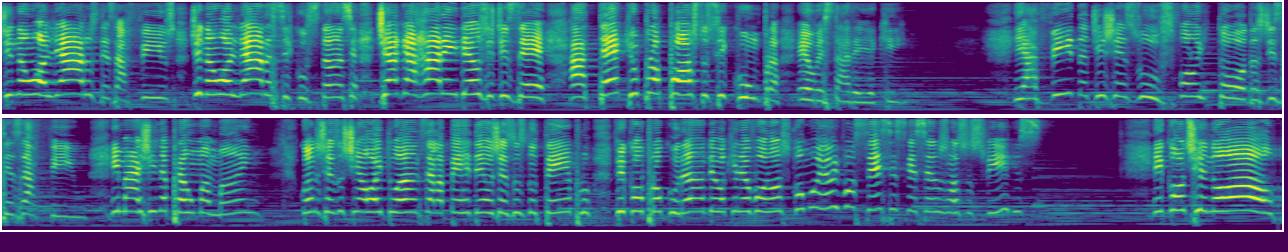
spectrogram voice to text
de não olhar os desafios, de não olhar a circunstância, de agarrar em Deus e dizer: até que o propósito se cumpra, eu estarei aqui. E a vida de Jesus foram todas de desafio. Imagina para uma mãe quando Jesus tinha oito anos, ela perdeu Jesus no templo, ficou procurando, deu aquele alvoroço, como eu e você se esqueceram dos nossos filhos. E continuou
